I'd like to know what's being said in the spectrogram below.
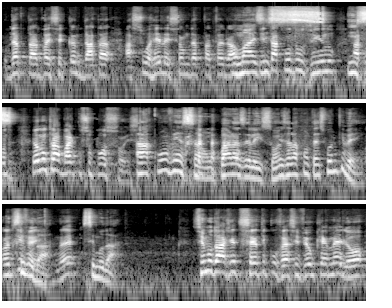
o deputado vai ser candidato à sua reeleição do deputado federal Mas e está conduzindo. Isso, a, eu não trabalho com suposições. A convenção para as eleições, ela acontece no ano que vem. Ano que se vem, mudar, né? Se mudar. Se mudar, a gente senta e conversa e vê o que é melhor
